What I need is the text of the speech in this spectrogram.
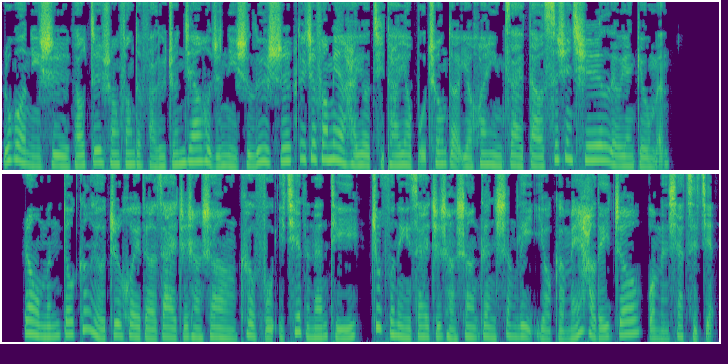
如果你是劳资双方的法律专家，或者你是律师，对这方面还有其他要补充的，也欢迎再到私讯区留言给我们。让我们都更有智慧的在职场上克服一切的难题。祝福你在职场上更胜利，有个美好的一周。我们下次见。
